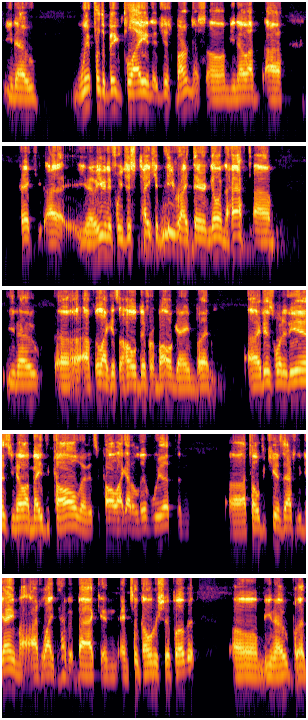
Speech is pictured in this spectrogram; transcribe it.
you know, went for the big play, and it just burned us. Um, you know, I, I heck, uh, you know, even if we just take a knee right there and go into halftime, you know, uh, I feel like it's a whole different ball game. But uh, it is what it is. You know, I made the call, and it's a call I got to live with. And uh, I told the kids after the game I'd like to have it back, and, and took ownership of it. Um, you know, but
